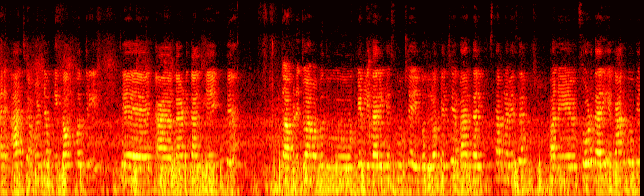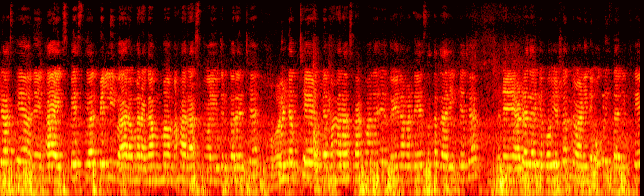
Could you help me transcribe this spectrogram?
અને આ છે મંડપની કંકોત્રી જે આ કાર્ડ કાલથી આપ્યું છે તો આપણે જો આમાં બધું કેટલી તારીખે શું છે એ બધું લખેલ છે, બાર તારીખ સ્થાપના રહેશે. અને સોળ તારીખે કાનગોપી રાસ છે અને હા, એક સ્પેશિયલ પહેલી વાર અમારા ગામમાં મહારાસનું આયોજન કરેલ છે. મંડપ છે એટલે મહારાસ રાખવાના છે, તો એના માટે સત્તર તારીખે છે. અને અઢાર તારીખે ભવ્ય સંતવાણી ને ઓગણીસ તારીખે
